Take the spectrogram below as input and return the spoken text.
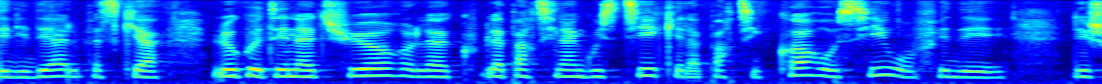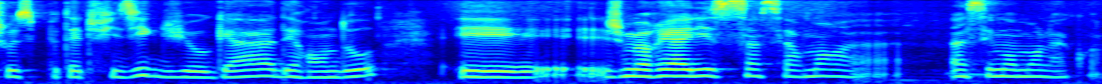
l'idéal parce qu'il y a le côté nature, la, partie linguistique et la partie corps aussi, où on fait des, des choses peut-être physiques, du yoga, des randos. Et je me réalise sincèrement à, à ces moments-là, quoi.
